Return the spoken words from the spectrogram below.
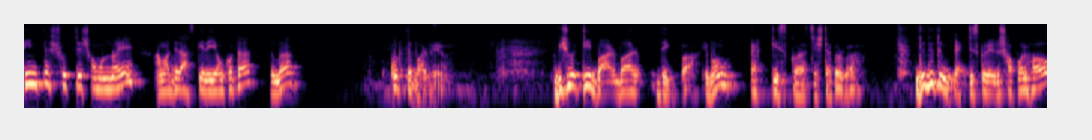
তিনটা সূত্রের সমন্বয়ে আমাদের আজকের এই অঙ্কটা তোমরা করতে পারবে। বিষয়টি বারবার দেখবা এবং প্র্যাকটিস করার চেষ্টা করবা। যদি তুমি প্র্যাকটিস করে সফল হও,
